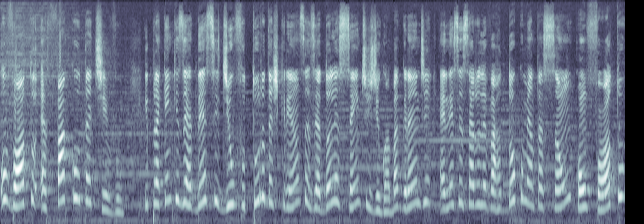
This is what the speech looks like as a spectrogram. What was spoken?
O voto é facultativo e para quem quiser decidir o futuro das crianças e adolescentes de Guaba Grande, é necessário levar documentação com foto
